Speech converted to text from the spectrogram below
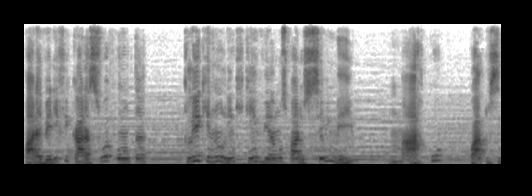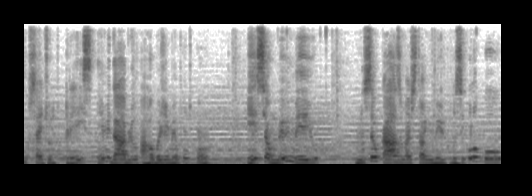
para verificar a sua conta, clique no link que enviamos para o seu e-mail, marco45783mw.gmail.com. Esse é o meu e-mail. No seu caso, vai estar o e-mail que você colocou,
